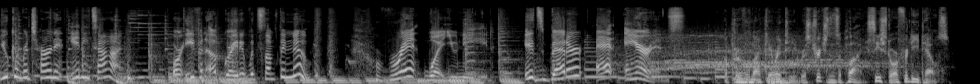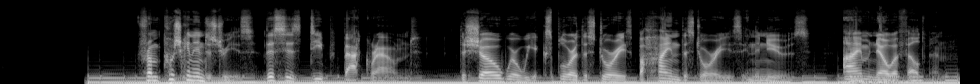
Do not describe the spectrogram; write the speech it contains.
you can return it anytime or even upgrade it with something new. Rent what you need. It's better at Aaron's. Approval not guaranteed. Restrictions apply. See store for details. From Pushkin Industries, this is Deep Background, the show where we explore the stories behind the stories in the news. I'm Noah Feldman.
